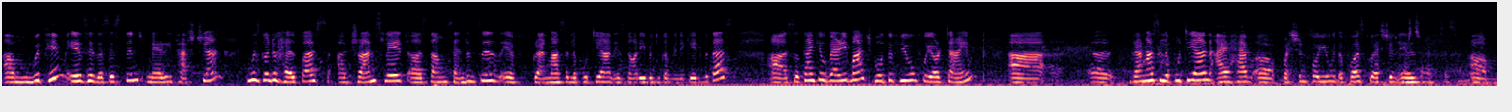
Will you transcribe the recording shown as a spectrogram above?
Um, with him is his assistant, Mary Thashchian, who is going to help us uh, translate uh, some sentences if Grandmaster Lputian is not able to communicate with us. Uh, so thank you very much, both of you, for your time. Uh, uh, Grandmaster Lputian, I have a question for you. The first question is, um,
